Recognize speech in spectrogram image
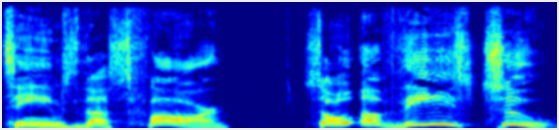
teams thus far. So, of these two,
